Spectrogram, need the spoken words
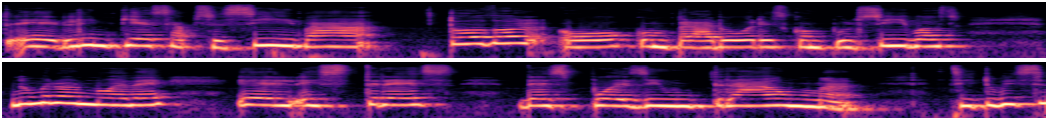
eh, limpieza obsesiva, todo o compradores compulsivos. Número 9, el estrés después de un trauma. Si tuviste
